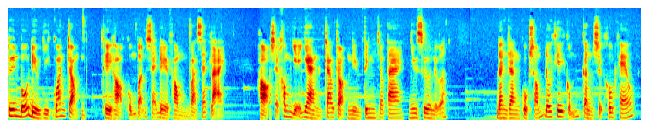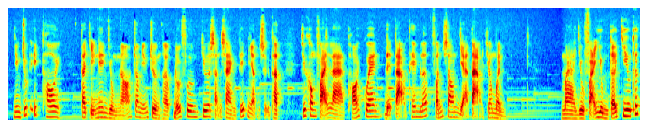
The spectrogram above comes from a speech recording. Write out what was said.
tuyên bố điều gì quan trọng thì họ cũng vẫn sẽ đề phòng và xét lại. Họ sẽ không dễ dàng trao trọn niềm tin cho ta như xưa nữa. Đành rằng cuộc sống đôi khi cũng cần sự khôn khéo, nhưng chút ít thôi. Ta chỉ nên dùng nó trong những trường hợp đối phương chưa sẵn sàng tiếp nhận sự thật, chứ không phải là thói quen để tạo thêm lớp phấn son giả tạo cho mình mà dù phải dùng tới chiêu thức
